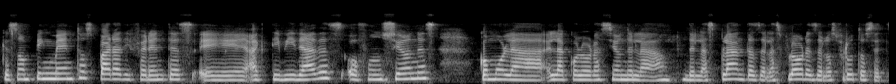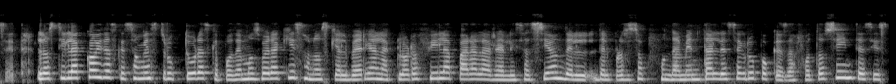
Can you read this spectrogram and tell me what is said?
que son pigmentos para diferentes eh, actividades o funciones como la, coloración de, las plantas, de las flores, de los frutos, etc. Los tilacoides, que son estructuras que podemos ver aquí, son los que albergan la clorofila para la realización del, proceso fundamental de este grupo, que es la fotosíntesis.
